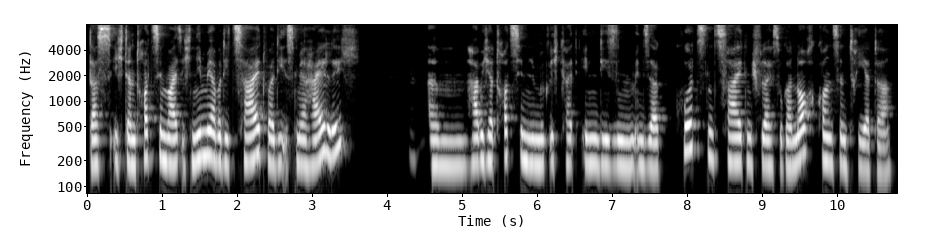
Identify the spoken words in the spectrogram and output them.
dass ich dann trotzdem weiß, ich nehme mir aber die Zeit, weil die ist mir heilig, Mhm. ähm, habe ich ja trotzdem die Möglichkeit, in diesem, in dieser kurzen Zeit mich vielleicht sogar noch konzentrierter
